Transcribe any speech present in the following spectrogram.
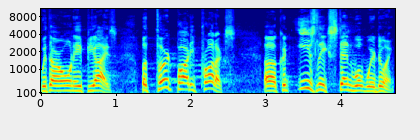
with our own APIs. But third party products uh, could easily extend what we're doing.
